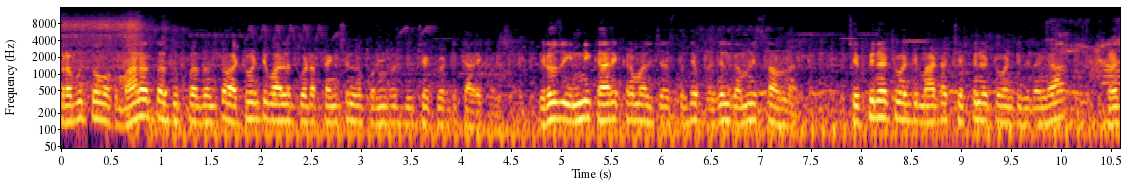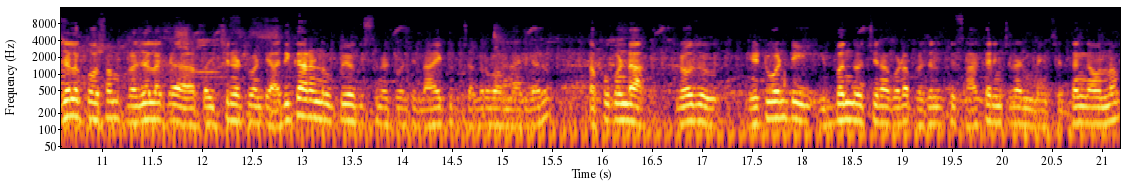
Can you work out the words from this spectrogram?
ప్రభుత్వం ఒక మానవతా దృక్పథంతో అటువంటి వాళ్ళకు కూడా పెన్షన్లు పునరుద్ధరించేటువంటి కార్యక్రమం. ఈరోజు ఇన్ని కార్యక్రమాలు చేస్తుంటే ప్రజలు గమనిస్తూ ఉన్నారు. చెప్పినటువంటి మాట చెప్పినటువంటి విధంగా ప్రజల కోసం ప్రజలకు ఇచ్చినటువంటి అధికారాన్ని ఉపయోగిస్తున్నటువంటి నాయకుడు చంద్రబాబు నాయుడు గారు. తప్పకుండా ఈరోజు ఎటువంటి ఇబ్బంది వచ్చినా కూడా ప్రజలకు సహకరించడానికి మేము సిద్ధంగా ఉన్నాం.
